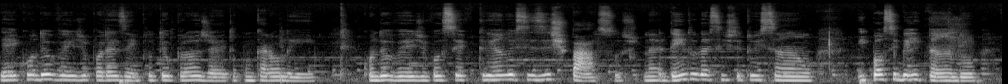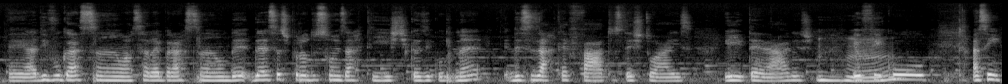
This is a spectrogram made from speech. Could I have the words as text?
E aí quando eu vejo, por exemplo, o teu projeto com Carolei, quando eu vejo você criando esses espaços né, dentro dessa instituição e possibilitando é, a divulgação, a celebração de, dessas produções artísticas e né, desses artefatos textuais e literários, uhum. eu fico assim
